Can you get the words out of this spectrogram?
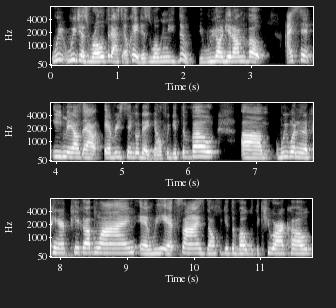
we, we just rolled it. I said, okay, this is what we need to do. We're going to get on the vote. I sent emails out every single day. Don't forget to vote. Um, we went in a parent pickup line and we had signs, don't forget to vote with the QR code.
